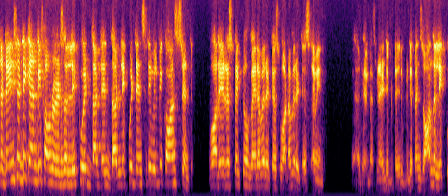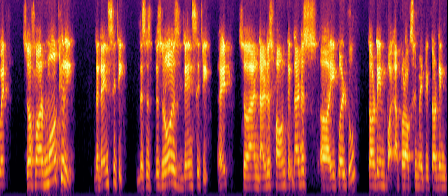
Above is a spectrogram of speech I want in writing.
the density can be found. It is a liquid. That the liquid density will be constant, or irrespective of wherever it is, whatever it is. I mean, uh, definitely it depends on the liquid. So for mercury, the density this is this rho is density right so and that is found that is uh, equal to 13 point, approximately 13.5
